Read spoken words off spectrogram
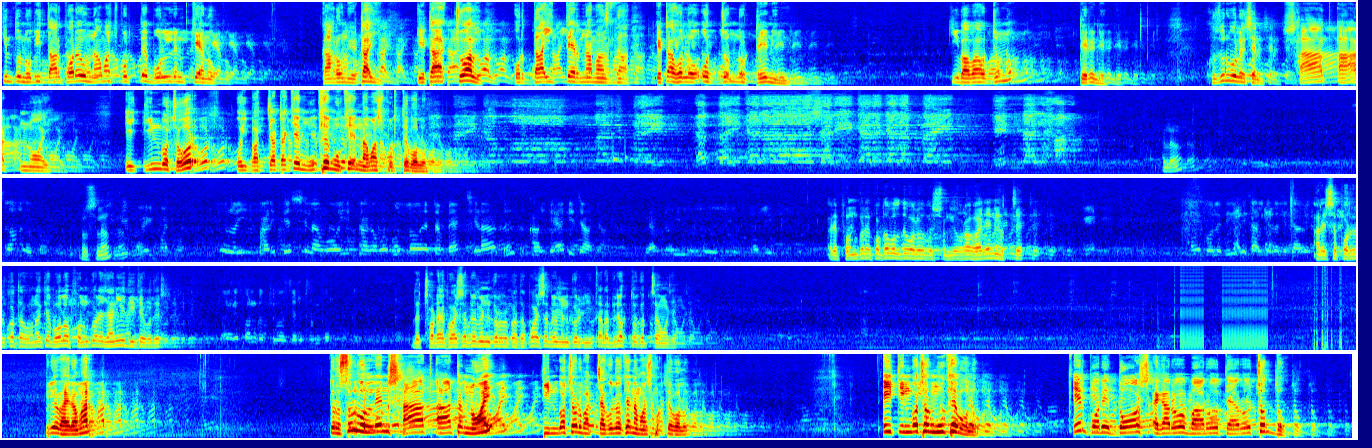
কিন্তু নবী তারপরেও নামাজ পড়তে বললেন কেন? কারণ এটাই, এটা অ্যাকচুয়াল ওর দায়িত্বের নামাজ না। এটা হলো ওর জন্য ট্রেনিং কি বাবা ওর জন্য? ট্রেনিং হুজুর বলেছেন, সাত, আট, নয়। এই তিন বছর ওই বাচ্চাটাকে মুখে মুখে নামাজ পড়তে বলো। হ্যালো বুঝলাম ওই বাড়িতে এসেছিলাম ওই টাকা বলল একটা ব্যাগ ছেঁড়া আছে কালকে একই যাবে আরে ফোন করে কথা বলতে বলো ওদের সঙ্গে, ওরা হয়রানি হচ্ছে। আর এসে পরের কথা, ওনাকে বলো, ফোন করে জানিয়ে দিতে ওদের। ওদের ছটায় পয়সা পেমেন্ট করার কথা, পয়সা পেমেন্ট করিনি তারা বিরক্ত করছে আমাকে। প্রিয় ভাইরা, আমার তো রসুল বললেন, সাত, আট, নয়, তিন বছর বাচ্চাগুলোকে নামাজ পড়তে বলো। এই তিন বছর মুখে বলো। এরপরে দশ, এগারো, বারো, তেরো, চোদ্দ,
